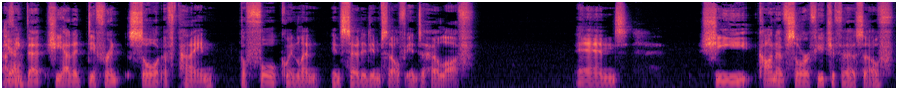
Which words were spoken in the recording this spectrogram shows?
I Yeah. think that she had a different sort of pain before Quinlan inserted himself into her life. And she kind of saw a future for herself.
